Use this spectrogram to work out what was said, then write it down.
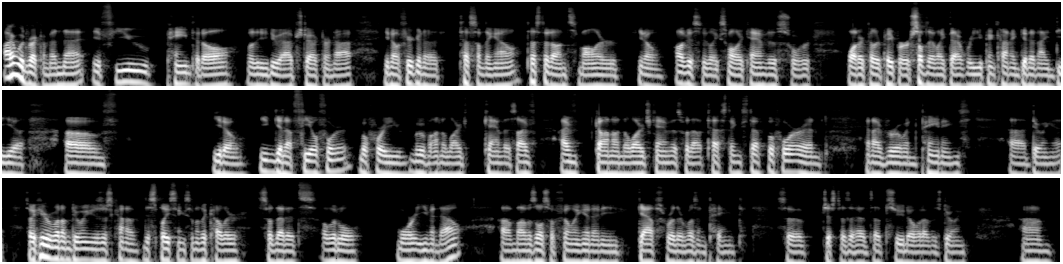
I would recommend that if you paint at all, whether you do abstract or not, you know, if you're going to test something out, test it on smaller, you know, obviously like smaller canvas or watercolor paper or something like that, where you can kind of get an idea of, you know, you can get a feel for it before you move on to large canvas. I've I've gone on the large canvas without testing stuff before, and and I've ruined paintings uh, doing it. So here, what I'm doing is just kind of displacing some of the color so that it's a little more evened out. Um, I was also filling in any gaps where there wasn't paint. So just as a heads up, so you know what I was doing. Um,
